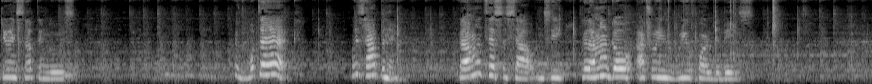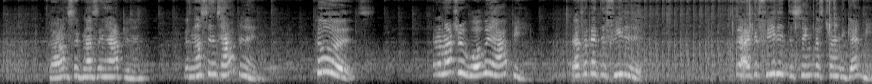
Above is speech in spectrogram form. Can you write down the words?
doing something, Goose. What the heck? What is happening? I'm gonna test this out and see. Because I'm gonna go actually in the real part of the base. But I don't think nothing happening. Because nothing's happening. Good. And I'm actually really happy. I think I defeated it. I defeated the thing that's trying to get me.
